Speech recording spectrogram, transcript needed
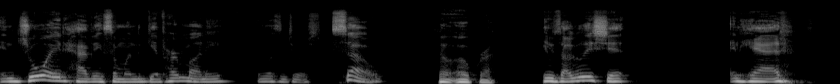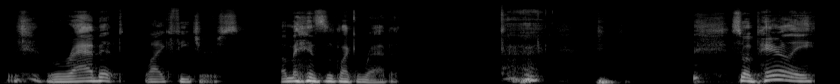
enjoyed having someone to give her money and listen to her. So So Oprah. he was ugly as shit, and he had rabbit like features. A man's looked like a rabbit. so apparently,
